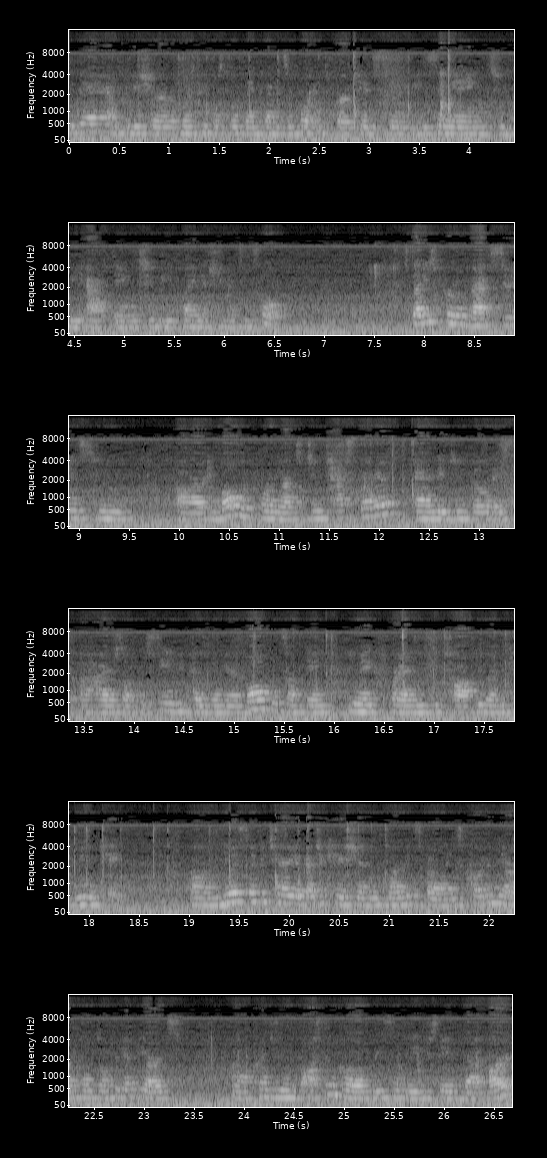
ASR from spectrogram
today. I'm pretty sure most people still think that it's important for kids to be singing, to be acting, to be playing instruments in school. Studies prove that students who are involved with performing arts do test better and they do build a, a higher self-esteem because when you're involved with something, you make friends, you talk, you learn to communicate. Um, U.S. Secretary of Education Margaret Spellings quoted in the article, Don't Forget the Arts, uh, printed in the Boston Globe recently stated that art,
